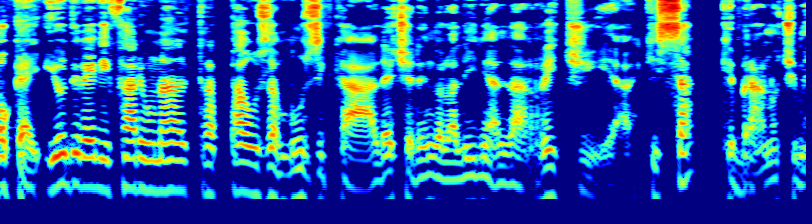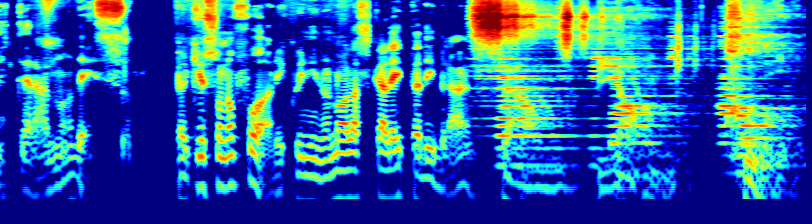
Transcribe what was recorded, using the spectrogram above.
Ok, io direi di fare un'altra pausa musicale cedendo la linea alla regia. Chissà che brano ci metteranno adesso. Perché io sono fuori, quindi non ho la scaletta dei brani. Sounds beyond.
